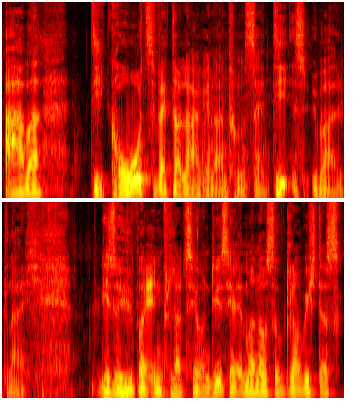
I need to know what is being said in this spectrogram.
Aber die Großwetterlage in Anführungszeichen, die ist überall gleich diese Hyperinflation, die ist ja immer noch so, glaube ich, das,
